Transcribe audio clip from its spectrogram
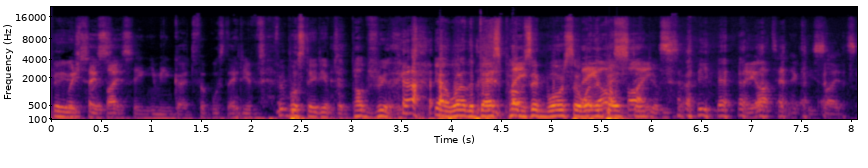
when you say places. sightseeing, you mean go to football stadiums? football stadiums and pubs, really. Yeah, one of the best pubs They- in Warsaw, one of the best sites. stadiums. yeah. they are technically sites.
